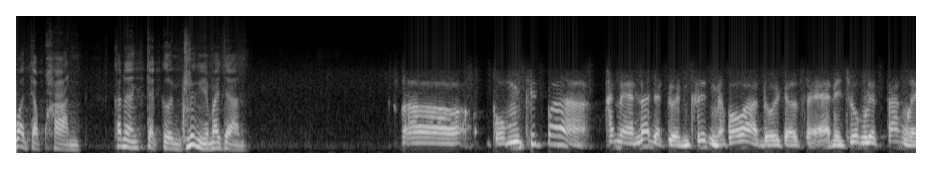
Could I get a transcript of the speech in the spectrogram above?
ว่าจะผ่านคะแนนจะเกินครึ่งใช่ไหมอาจารย์ เอ่อ ผมคิดว่าคะแนนน่าจะเกินครึ่งนะ เพราะว่าโดยกระแสในช่วงเลือกตั้งอะไร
